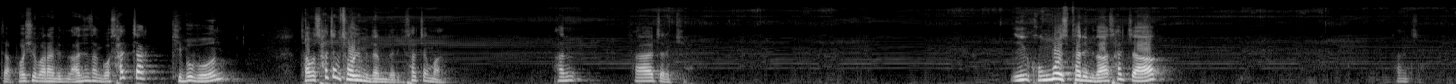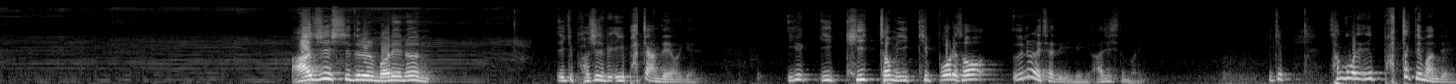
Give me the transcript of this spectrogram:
자, 보시기 바랍니다. 낮은 상고 살짝 귀 부분. 잡아 살짝 쳐 올리면 됩니다. 이렇게 살짝만. 한 살짝 이렇게. 이 공무원 스타일입니다. 살짝. 살짝. 아저씨들 머리는 이렇게 보시다시피 이게 바짝 안 돼요. 이게 이게 이 기점 이 깃볼에서 은은하게 쳐야 돼 이게 아저씨들 머리. 이렇게 상고머리 바짝 되면 안 돼.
